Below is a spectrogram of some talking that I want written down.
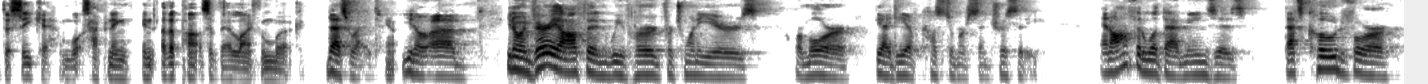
the seeker and what's happening in other parts of their life and work? That's right. Yeah. You know, uh, you know, and very often we've heard for 20 years or more the idea of customer centricity, and often what that means is that's code for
